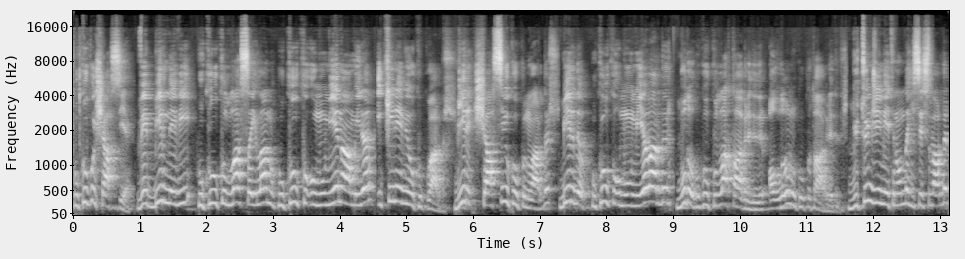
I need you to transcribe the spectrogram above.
hukuku şahsiye ve bir nevi hukukullah sayılan hukuku umumiye namıyla iki nevi hukuk vardır. Bir şahsi hukukun vardır. Bir de hukuku umumiye vardır. Bu da hukukullah tabir edilir. Allah'ın hukuku tabir edilir. Bütün cemiyetin onda hissesi vardır.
